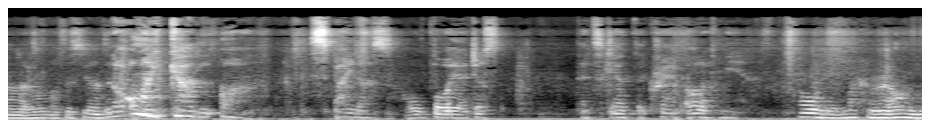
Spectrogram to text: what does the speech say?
another room of the students. And oh my god oh spiders. Oh boy I just that scared the crap out of me Holy macaroni.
